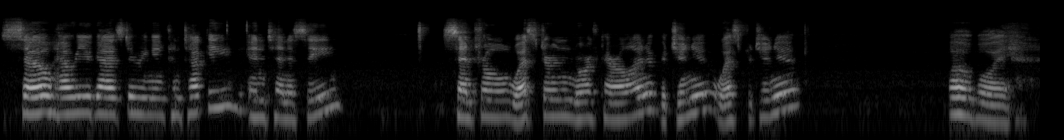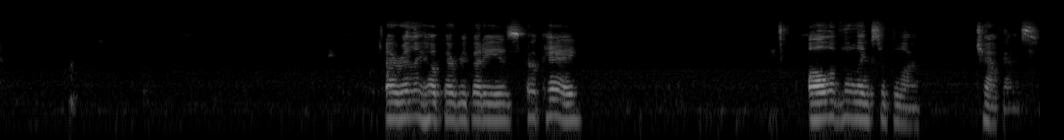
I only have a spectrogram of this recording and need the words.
So, how are you guys doing in Kentucky, in Tennessee, Central, Western North Carolina, Virginia, West Virginia? Oh boy. I really hope everybody is okay. All of the links are below. Ciao, guys.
